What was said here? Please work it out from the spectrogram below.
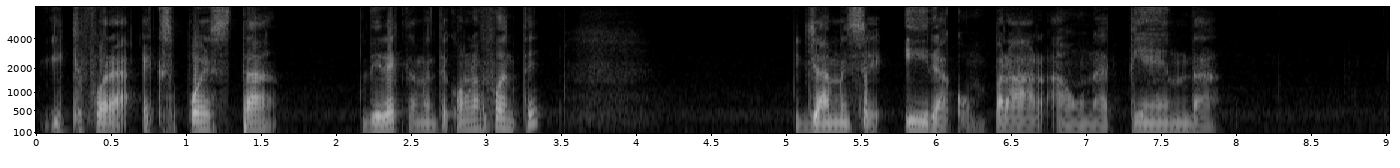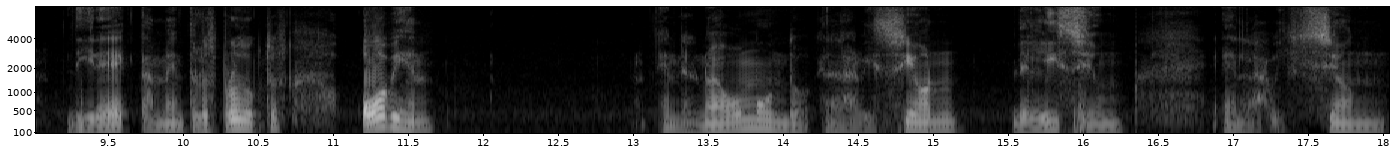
y que fuera expuesta directamente con la fuente, llámese ir a comprar a una tienda directamente los productos, o bien en el nuevo mundo, en la visión de Lithium, en la visión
